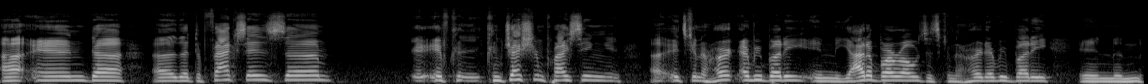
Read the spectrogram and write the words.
uh, and uh, that the fact is, um, if congestion pricing, uh, it's going to hurt everybody in the outer boroughs. It's going to hurt everybody in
